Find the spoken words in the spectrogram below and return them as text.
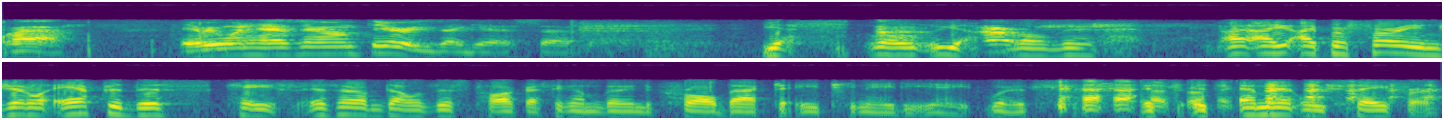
wow. Everyone has their own theories, I guess. So. Yes. Well, Uh, yeah. uh, Well, there's, I, I I prefer in general after this case. As I'm done with this talk, I think I'm going to crawl back to 1888, where it's it's, it's eminently safer.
